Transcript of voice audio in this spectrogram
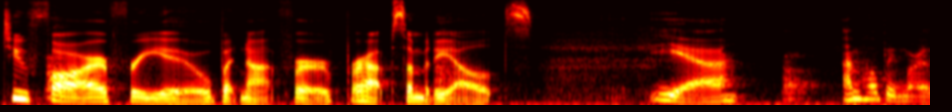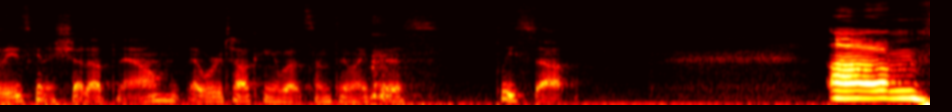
too far for you, but not for perhaps somebody else. Yeah. I'm hoping Marley's going to shut up now that we're talking about something like this. Please stop. Um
